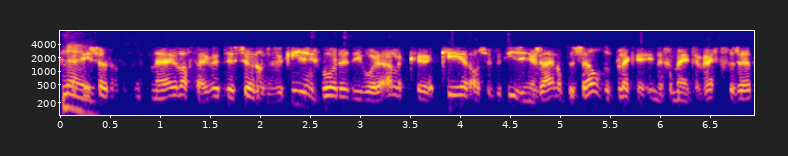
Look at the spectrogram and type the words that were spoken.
Nee. Het is zo dat, nee, wacht even. Het is zo dat de verkiezingsborden... die worden elke keer als er verkiezingen zijn... op dezelfde plekken in de gemeente weggezet...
